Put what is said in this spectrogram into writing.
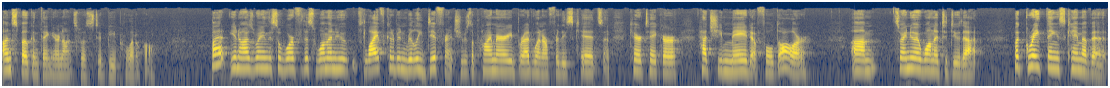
unspoken thing you're not supposed to be political. But you know i was winning this award for this woman whose life could have been really different. She was the primary breadwinner for these kids and caretaker. Had she made a full dollar um, so i knew i wanted to do that. But great things came of it.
